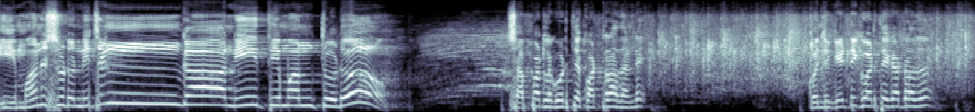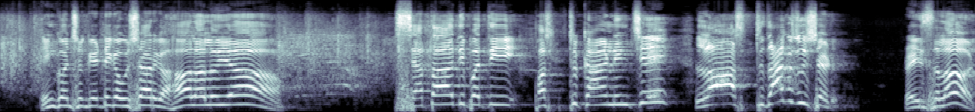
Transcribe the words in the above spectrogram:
ఈ మనుషుడు నిజంగా నీతిమంతుడు. చప్పట్లు కొడితే కొట్టరాదండి. కొంచెం గట్టిగా కొడితే కట్టదు ఇంకొంచెం గట్టిగా హుషారుగా హాలలుయా శతాధిపతి ఫస్ట్ కాడి నుంచి లాస్ట్ దాకా చూశాడు. Praise lord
